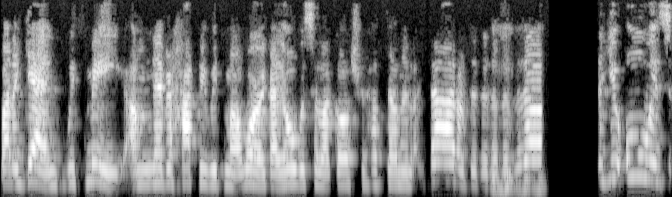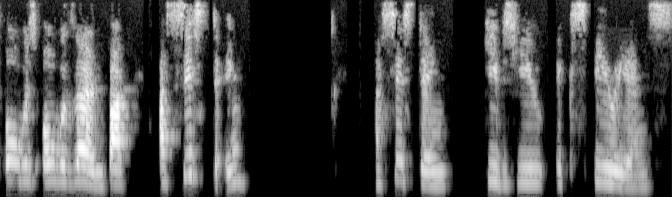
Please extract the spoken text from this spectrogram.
But again with me i'm never happy with my work. I always say like oh I should have done it like that or da da da da da da. Mm-hmm. You always always always learn. But assisting assisting gives you experience.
